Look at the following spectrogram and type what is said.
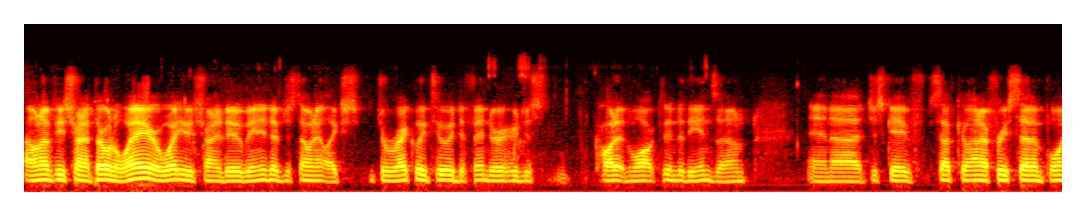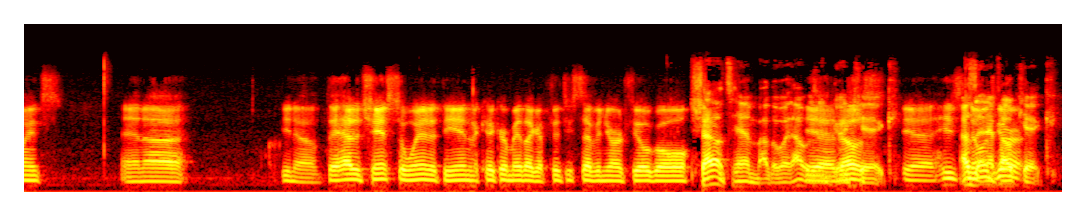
I don't know if he was trying to throw it away or what he was trying to do, but he ended up just throwing it like directly to a defender who just caught it and walked into the end zone, and uh, just gave South Carolina a free seven points. And uh, you know they had a chance to win at the end. The kicker made like a 57-yard field goal. Shout out to him, by the way. That was yeah, a good was, kick. Yeah, he's that was no an NFL gonna, kick.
